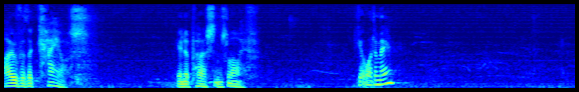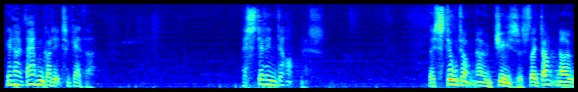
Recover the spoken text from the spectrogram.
over the chaos in a person's life. You get what I mean? You know, they haven't got it together. They're still in darkness. They still don't know Jesus. They don't know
